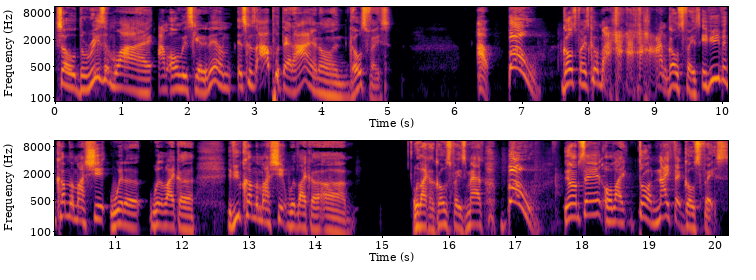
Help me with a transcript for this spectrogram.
So the reason why I'm only scared of them is because I'll put that iron on Ghostface. Out. Boom! Ghostface come by. I'm Ghostface. If you even come to my shit with a with like a if you come to my shit with like a uh, with like a Ghostface mask, boom! You know what I'm saying? Or like throw a knife at Ghostface.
